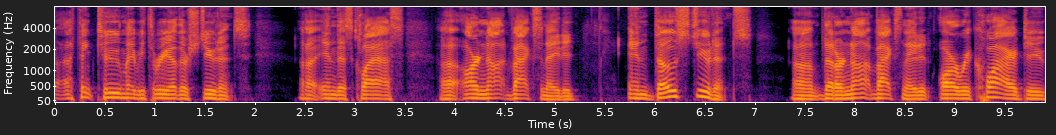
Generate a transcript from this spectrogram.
I think two, maybe three other students uh, in this class, uh, are not vaccinated, and those students um, that are not vaccinated are required to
